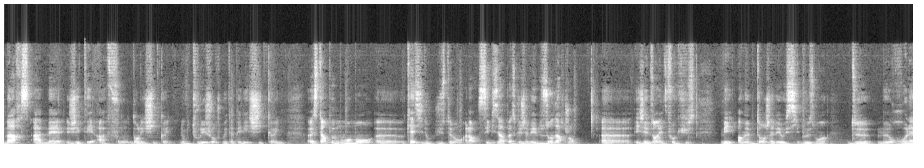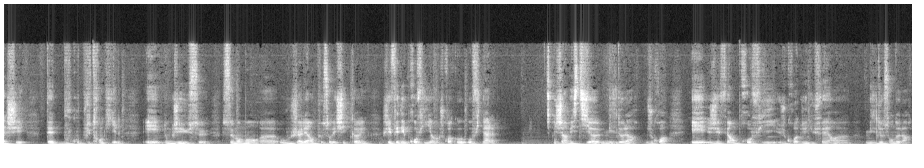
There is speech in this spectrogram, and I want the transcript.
mars à mai j'étais à fond dans les shitcoins donc tous les jours je me tapais des shitcoins c'était un peu mon moment casino justement alors c'est bizarre parce que j'avais besoin d'argent et j'avais besoin d'être focus mais en même temps j'avais aussi besoin de me relâcher, d'être beaucoup plus tranquille. Et donc j'ai eu ce, moment euh, où j'allais un peu sur des shitcoins. J'ai fait des profits, hein. je crois qu'au final j'ai investi 1000 euh, dollars, je crois, et j'ai fait un profit, je crois que j'ai dû faire 1200 euh, dollars.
